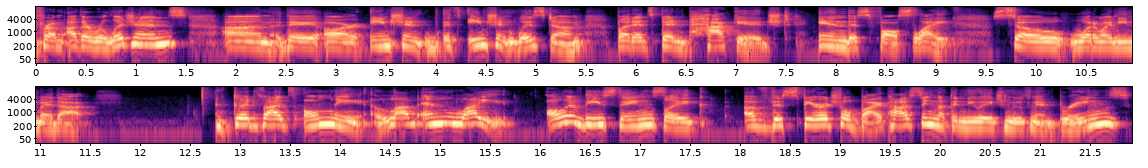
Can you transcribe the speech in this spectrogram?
from other religions. Um, they are ancient, it's ancient wisdom, but it's been packaged in this false light. So, what do I mean by that? Good vibes only, love and light. All of these things, like of the spiritual bypassing that the New Age movement brings,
